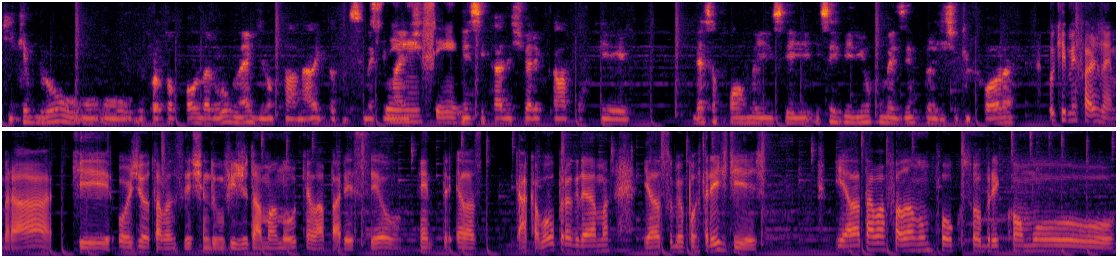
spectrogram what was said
que quebrou o, o, o, protocolo da Globo, né, de não falar nada que está acontecendo aqui, sim, mas sim. nesse caso eles tiveram que falar porque dessa forma eles, eles serviriam como exemplo para a gente aqui fora. O que me faz lembrar que hoje eu estava assistindo um vídeo da Manu que ela apareceu, entre, ela acabou o programa e ela subiu por três dias. E ela estava falando um pouco sobre como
